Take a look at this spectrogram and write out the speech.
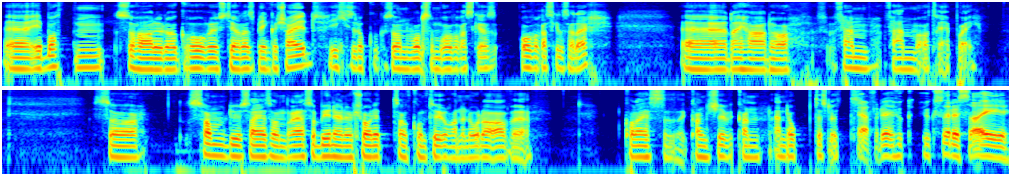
Eh, I bunnen så har du da Grorud, Stjørdals, Blink og Skeid. Ikke så noe sånn voldsom overraskelse, overraskelser der. Eh, de har da fem, fem og tre poeng. Så som du sier, Sondre, så begynner en å se litt sånn konturene nå da av eh, hvordan det kanskje kan ende opp til slutt. Ja, for det husker jeg sa i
